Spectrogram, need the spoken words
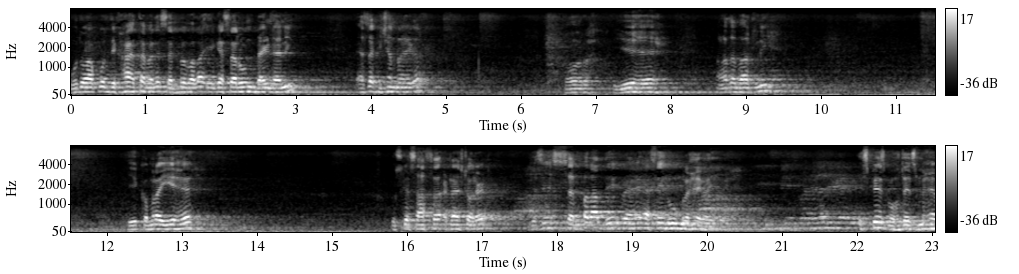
वो तो आपको दिखाया था मैंने सैंपल वाला, एक ऐसा रूम डाइन डाइनिंग ऐसा किचन रहेगा। और ये है अनदर बालकनी। एक कमरा ये है, उसके साथ साथ अटैच टॉयलेट जैसे सैंपल आप देख रहे हैं, ऐसे ही रूम रहेगा ये। स्पेस बहुत है, इसमें है,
